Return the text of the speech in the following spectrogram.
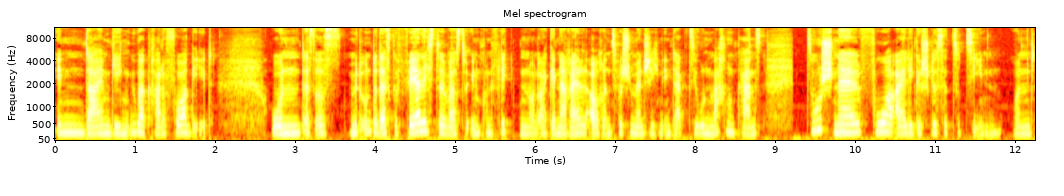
in deinem Gegenüber gerade vorgeht. Und es ist mitunter das Gefährlichste, was du in Konflikten oder generell auch in zwischenmenschlichen Interaktionen machen kannst, zu schnell voreilige Schlüsse zu ziehen und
